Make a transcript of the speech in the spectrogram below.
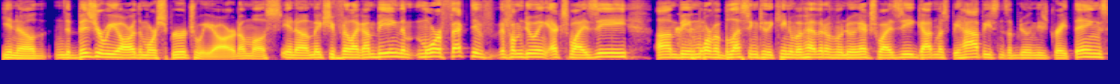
you know, the busier we are, the more spiritual we are. It almost, you know, it makes you feel like I'm being the more effective if I'm doing XYZ. I'm um, being more of a blessing to the kingdom of heaven if I'm doing XYZ. God must be happy since I'm doing these great things.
